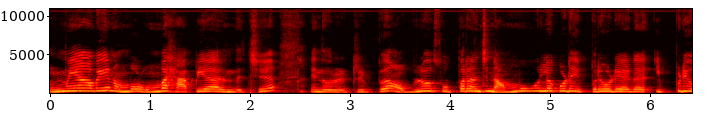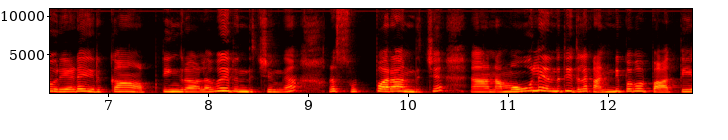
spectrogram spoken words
உண்மையாகவே ரொம்ப ரொம்ப ஹாப்பியாக இருந்துச்சு. இந்த ஒரு ட்ரிப்பு அவ்வளோ சூப்பராக இருந்துச்சு. நம்ம ஊரில் கூட இப்படி ஒரு இடம் இப்படி ஒரு இடம் இருக்கா அப்படிங்கிற அளவு இருந்துச்சுங்க. ஆனால் சூப்பராக இருந்துச்சு. நம்ம ஊரில் இருந்துட்டு இதெல்லாம் கண்டிப்பாக போய் பார்த்தே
